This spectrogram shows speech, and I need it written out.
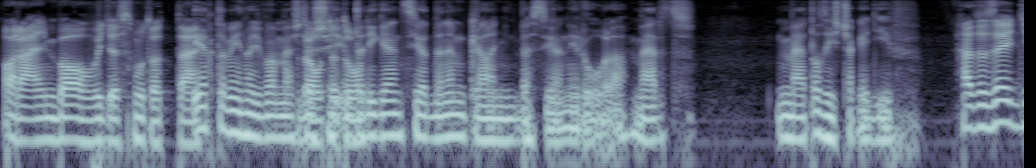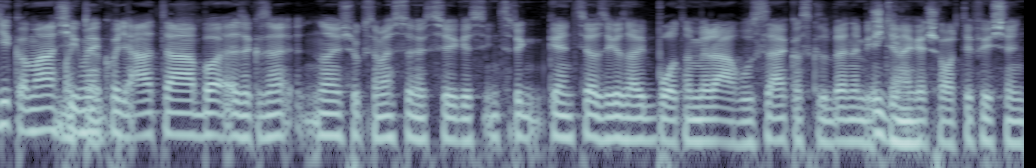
arányba, ahogy ezt mutatták. Értem én, hogy van mesterséges intelligencia, de nem kell annyit beszélni róla, mert, mert az is csak egy ív. Hát az egyik, a másik Vagy meg, hogy általában ezek az nagyon sokszor mesterséges intelligencia az igazából egy bot, ami ráhúzzák, az közben nem is Igen. tényleges artificial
